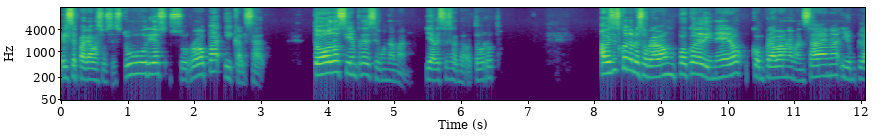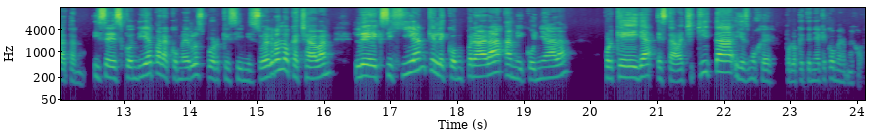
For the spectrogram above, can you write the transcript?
Él se pagaba sus estudios, su ropa y calzado. Todo siempre de segunda mano y a veces andaba todo roto. A veces cuando le sobraba un poco de dinero, compraba una manzana y un plátano y se escondía para comerlos porque si mis suegros lo cachaban, le exigían que le comprara a mi cuñada porque ella estaba chiquita y es mujer, por lo que tenía que comer mejor.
